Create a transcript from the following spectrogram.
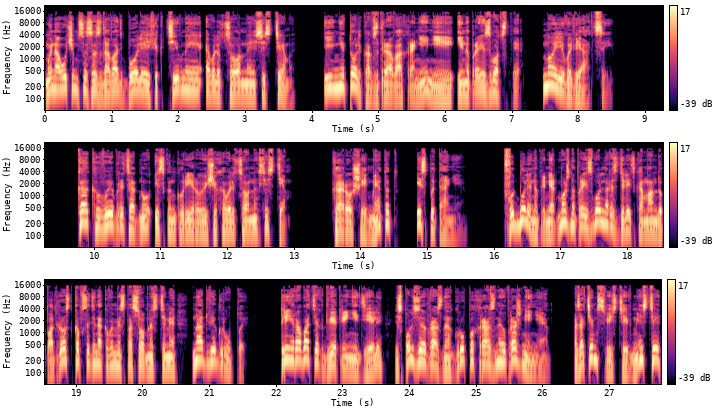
Мы научимся создавать более эффективные эволюционные системы, и не только в здравоохранении и на производстве, но и в авиации. Как выбрать одну из конкурирующих эволюционных систем? Хороший метод – испытание. В футболе, например, можно произвольно разделить команду подростков с одинаковыми способностями на две группы. Тренировать их 2-3 недели, используя в разных группах разные упражнения, а затем свести вместе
